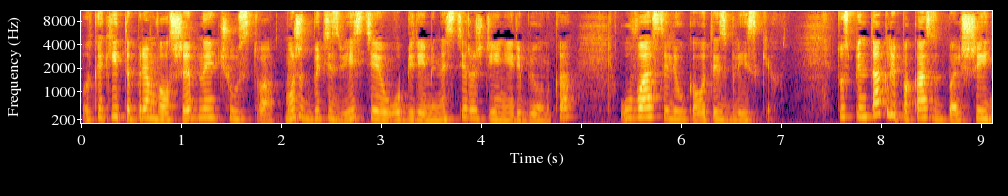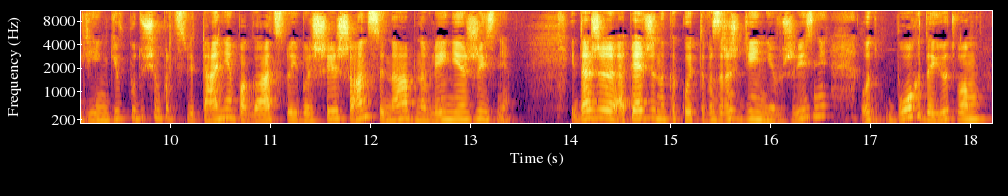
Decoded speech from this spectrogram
Вот какие-то прям волшебные чувства. Может быть известие о беременности, рождении ребенка у вас или у кого-то из близких. Туз Пентаклей показывает большие деньги в будущем процветание, богатство и большие шансы на обновление жизни. И даже, опять же, на какое-то возрождение в жизни. Вот Бог дает вам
